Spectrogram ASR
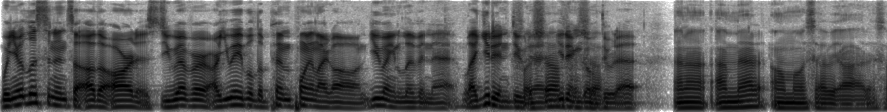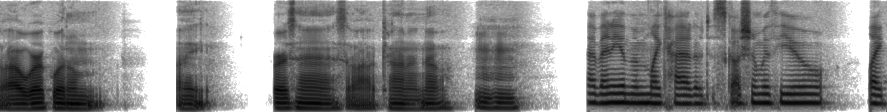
When you're listening to other artists, do you ever are you able to pinpoint like, oh, you ain't living that? Like you didn't do For that. sure, you didn't go sure. through that. And I, I met almost every artist, so I work with them like firsthand, so I kind of know. Mm-hmm. Have any of them like had a discussion with you, like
